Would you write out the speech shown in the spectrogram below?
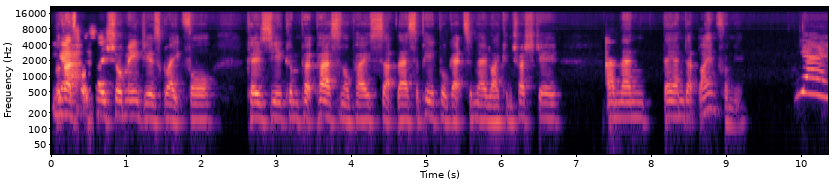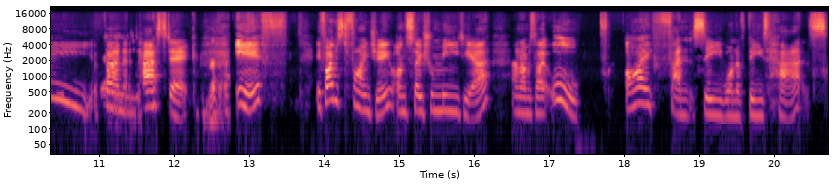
Well, yeah. that's what social media is great for because you can put personal posts up there so people get to know, like, and trust you, and then they end up buying from you. Yay! Fantastic. if if I was to find you on social media and I was like, oh, I fancy one of these hats,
